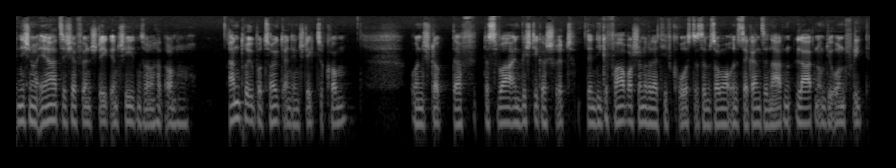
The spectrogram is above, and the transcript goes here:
nicht nur er hat sich ja für einen Steg entschieden, sondern hat auch noch andere überzeugt, an den Steg zu kommen. Und ich glaube, das war ein wichtiger Schritt, denn die Gefahr war schon relativ groß, dass im Sommer uns der ganze Laden um die Ohren fliegt.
